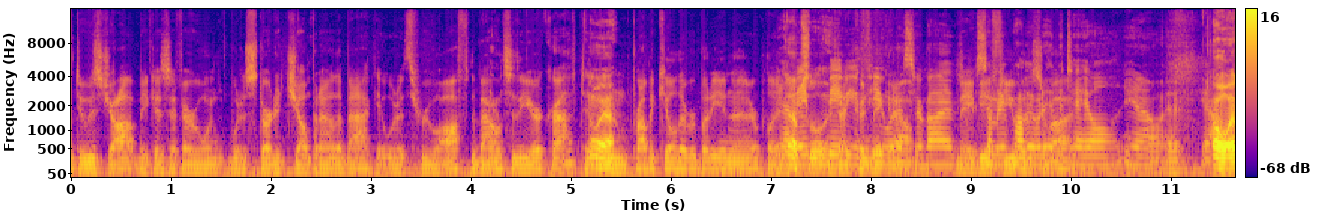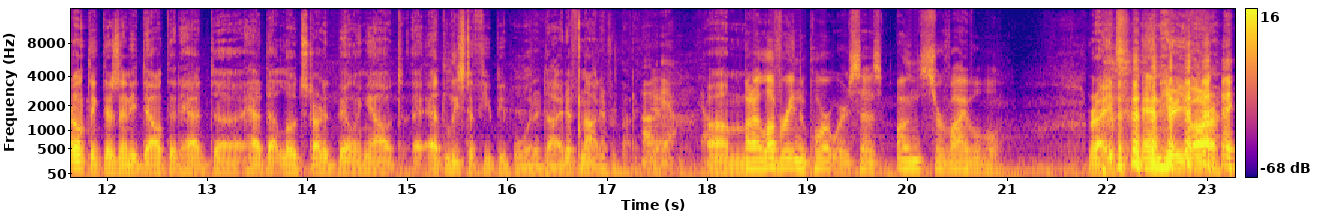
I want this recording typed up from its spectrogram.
do his job. Because if everyone would have started jumping out of the back, it would have threw off the balance of the aircraft and Oh, yeah. probably killed everybody in the airplane. Yeah, Absolutely. maybe, That maybe a couldn't few make it would have out. survived. Maybe a Somebody few probably would would have have hit the tail. You know. It, yeah. Oh, I don't think there's any doubt that had uh, had that load started bailing out, at least a few people would have died, if not everybody. Oh, yeah. yeah. yeah. Um, But I love reading the port where it says unsurvivable. right? and here you are. Here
